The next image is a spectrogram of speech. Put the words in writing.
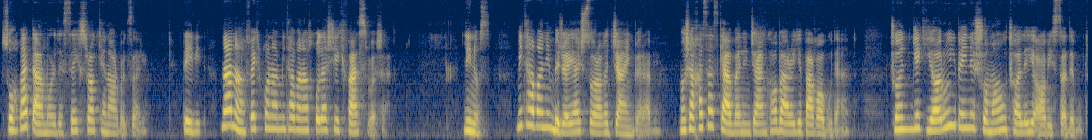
صحبت در مورد سکس را کنار بگذاریم. دیوید نه نه فکر کنم می‌تواند خودش یک فصل باشد. لینوس می توانیم به جایش سراغ جنگ برویم. مشخص است که اولین جنگ ها برای بقا بودند. چون یک یارویی بین شما و چاله آب ایستاده بود.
